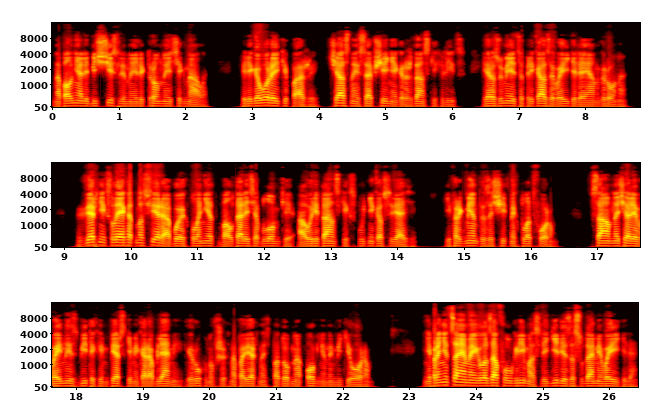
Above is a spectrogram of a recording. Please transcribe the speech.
наполняли бесчисленные электронные сигналы, переговоры экипажей, частные сообщения гражданских лиц, и, разумеется, приказы воителя и ангрона. В верхних слоях атмосферы обоих планет болтались обломки ауританских спутников связи и фрагменты защитных платформ, в самом начале войны сбитых имперскими кораблями и рухнувших на поверхность подобно огненным метеорам. Непроницаемые глаза Фулгрима следили за судами воителя,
